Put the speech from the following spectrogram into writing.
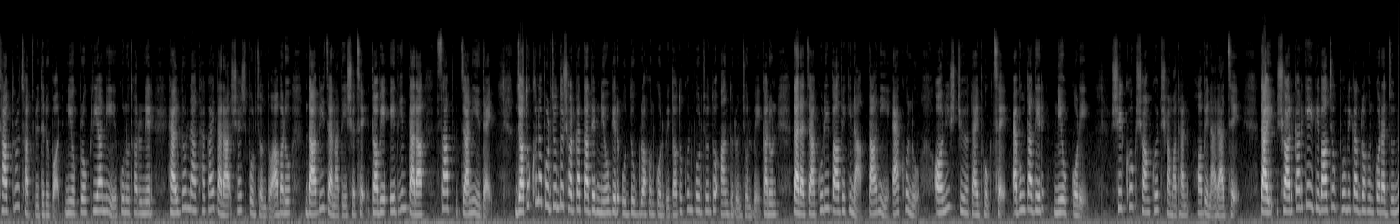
ছাত্র ছাত্রীদের উপর। নিয়োগ প্রক্রিয়া নিয়ে কোনো ধরনের হেলদোল না থাকায় তারা শেষ পর্যন্ত আবারও দাবি জানাতে এসেছে। তবে এদিন তারা সাপ জানিয়ে দেয়, যতক্ষণ পর্যন্ত সরকার তাদের নিয়োগের উদ্যোগ গ্রহণ করবে, ততক্ষণ পর্যন্ত আন্দোলন চলবে, কারণ তারা চাকুরি পাবে কিনা তা নিয়ে এখনও অনিশ্চয়তায় ভুগছে এবং তাদের নিয়োগ করে শিক্ষক সংকট সমাধান হবে না রাজ্যে। তাই সরকারকে ইতিবাচক ভূমিকা গ্রহণ করার জন্য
